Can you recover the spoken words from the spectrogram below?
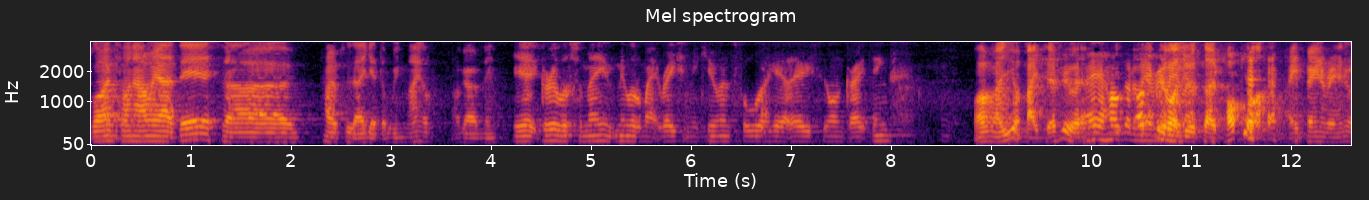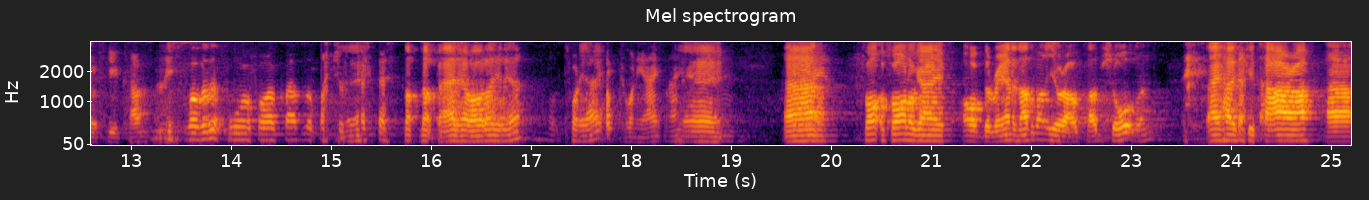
blokes I know out there, so hopefully they get the win, mate. I'll, I'll go with them. Yeah, Gorillas for me. My little mate Reese McEwen's full work out there. He's doing great things. Oh, mate, you got mates everywhere. Yeah, I've got I didn't realise you were so popular. He's been around to a few clubs, mate. What was it? Four or five clubs played Yeah. not, not bad. How old are you now? 28? 28, mate. Yeah. Uh, fi- final game of the round, another one of your old clubs, Shortland. They host Katara uh,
